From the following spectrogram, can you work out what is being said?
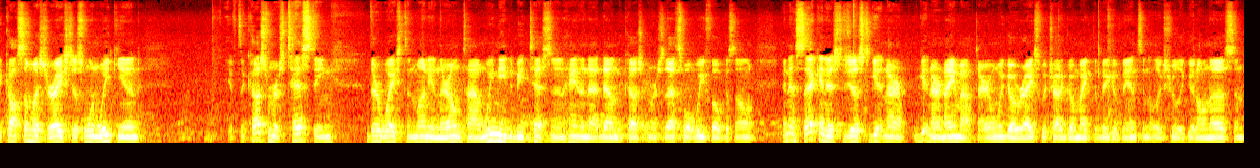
it costs so much to race just one weekend. If the customer's testing, they're wasting money in their own time. We need to be testing and handing that down to customers. So that's what we focus on. And then second is just getting our getting our name out there. When we go race, we try to go make the big events, and it looks really good on us and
